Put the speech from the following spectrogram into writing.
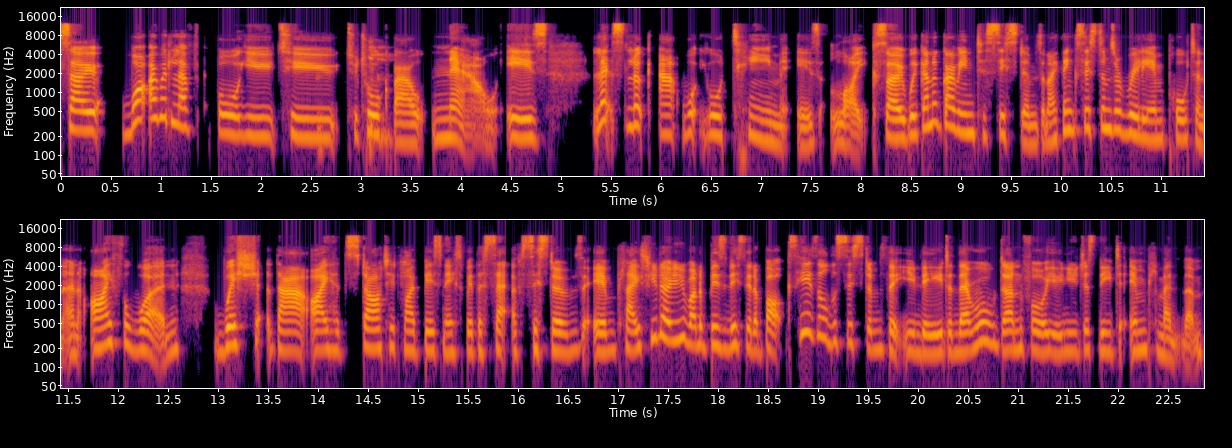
So what I would love for you to to talk about now is let's look at what your team is like. So we're going to go into systems and I think systems are really important and I for one wish that I had started my business with a set of systems in place. You know, you run a business in a box. Here's all the systems that you need and they're all done for you and you just need to implement them.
